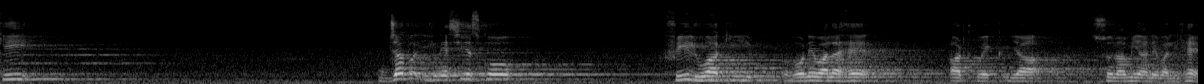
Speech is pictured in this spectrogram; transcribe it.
कि जब इग्नेशियस को फील हुआ कि होने वाला है अर्थक्वेक या सुनामी आने वाली है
